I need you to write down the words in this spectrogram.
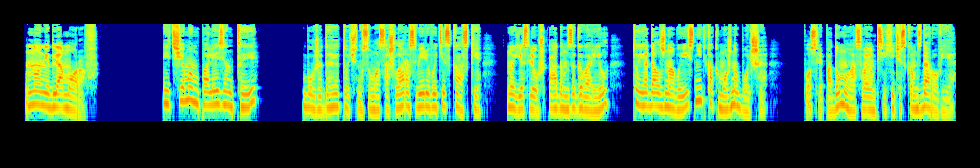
но не для моров». «И чем им полезен ты?» «Боже, да я точно с ума сошла, раз верю в эти сказки. Но если уж Адам заговорил, то я должна выяснить как можно больше. После подумаю о своем психическом здоровье.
